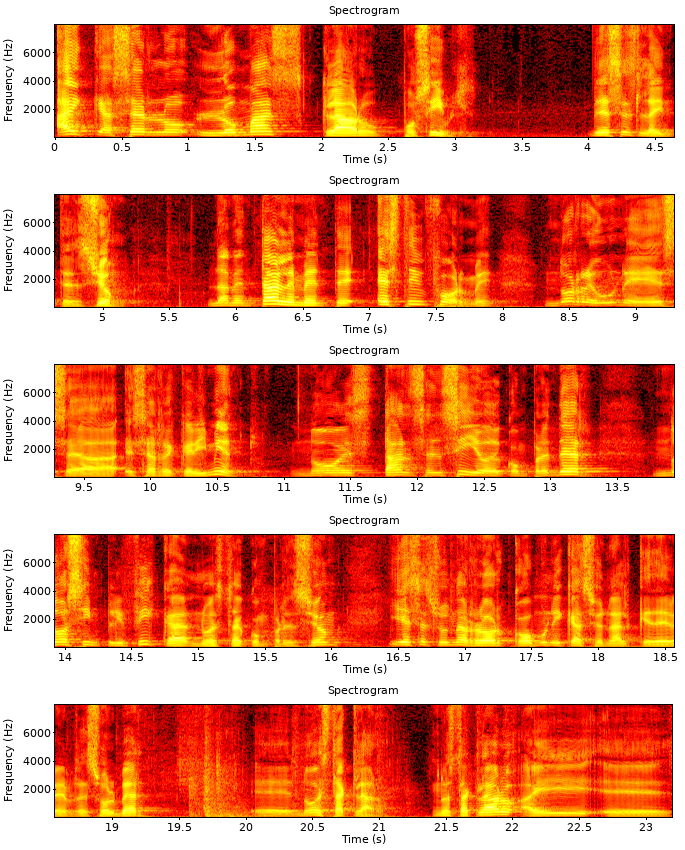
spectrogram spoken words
hay que hacerlo lo más claro posible. Esa es la intención. Lamentablemente, este informe no reúne esa- ese requerimiento. No es tan sencillo de comprender, no simplifica nuestra comprensión y ese es un error comunicacional que deben resolver. Eh, no está claro. No está claro. Ahí, eh,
